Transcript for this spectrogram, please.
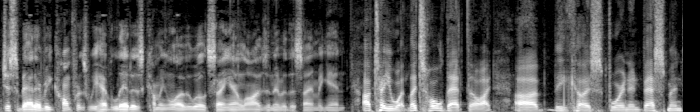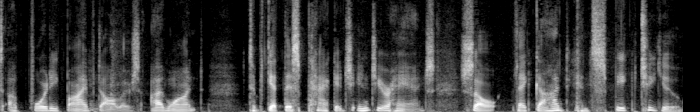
just about every conference we have letters coming all over the world saying our lives are never the same again. I'll tell you what. Let's hold that thought uh, because for an investment of forty $5. I want to get this package into your hands so that God can speak to you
